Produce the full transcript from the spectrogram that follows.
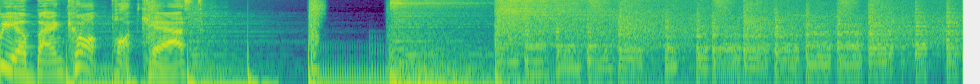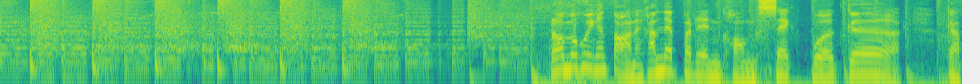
Queer Bangkok Podcast เรามาคุยกันต่อนะครับในประเด็นของ Sex Worker กับ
